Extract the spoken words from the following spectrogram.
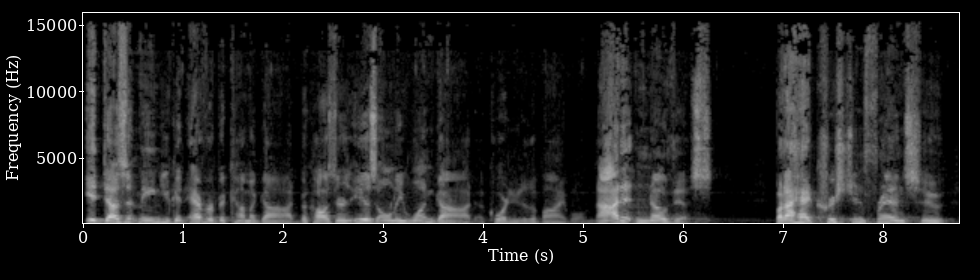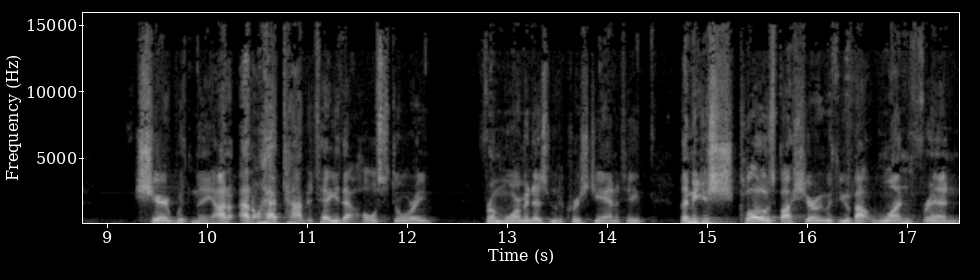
It doesn't mean you can ever become a God because there is only one God according to the Bible. Now, I didn't know this, but I had Christian friends who shared with me. I don't, have time to tell you that whole story from Mormonism to Christianity. Let me just close by sharing with you about one friend,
